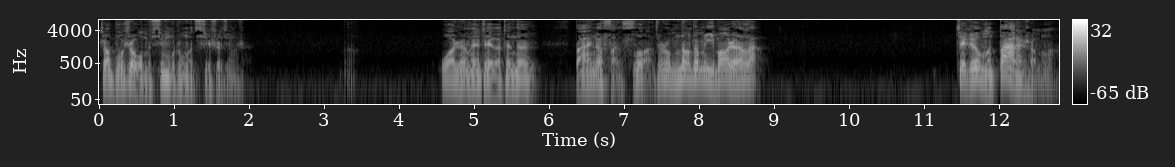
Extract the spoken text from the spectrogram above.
这不是我们心目中的骑士精神，啊！我认为这个真的，大家应该反思了。就是我们弄这么一帮人来，这给我们带来什么了？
